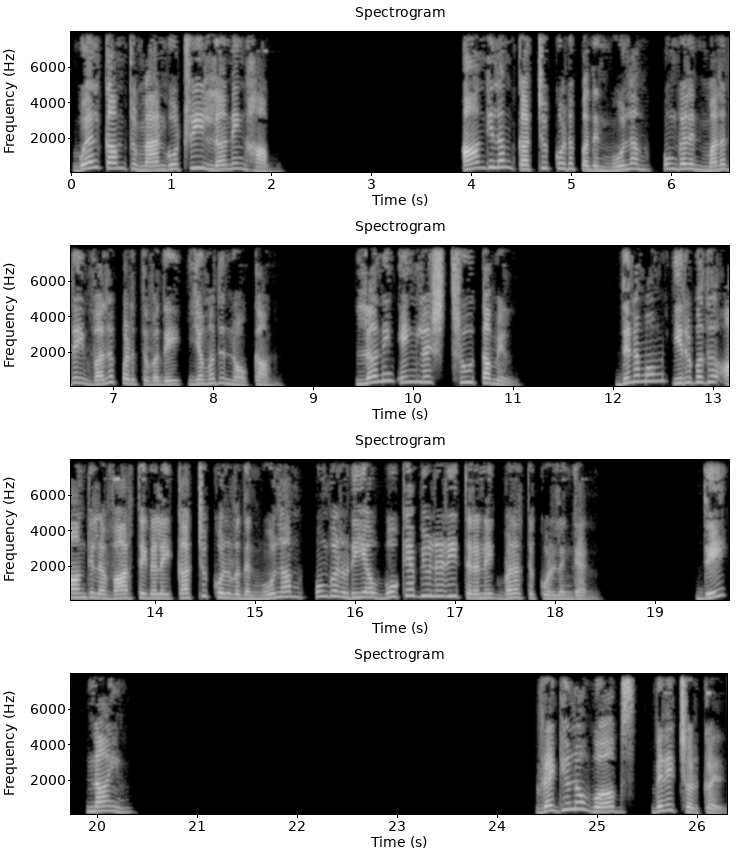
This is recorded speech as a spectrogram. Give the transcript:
Welcome to Mango tree Learning Hub. ஆங்கிலம் கற்றுக் கொடுப்பதன் மூலம் உங்களின் மனதை வலப்படுத்துவதே எமது நோக்கம். லேர்னிங் இங்கிலீஷ் த்ரூ தமிழ் தினமும் இருபது ஆங்கில வார்த்தைகளை கற்றுக்கொள்வதன் மூலம் உங்களுடைய வோகேபுலரி திறனை வளர்த்துக் கொள்ளுங்கள். டே நைன் ரெகுலர் வேர்ப்ஸ் வினைச்சொற்கள்.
